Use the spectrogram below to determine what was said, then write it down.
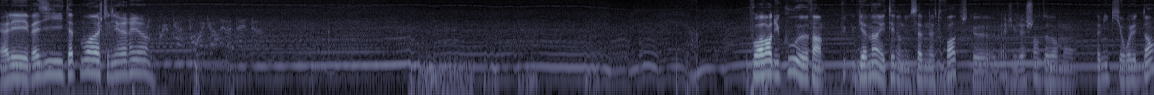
Allez, vas-y, tape-moi, je te dirai rien. Pour avoir du coup, euh, enfin, que gamin était dans une Saab 9.3, parce que bah, j'ai eu la chance d'avoir mon ami qui roulait dedans.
